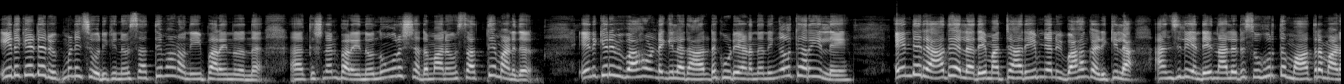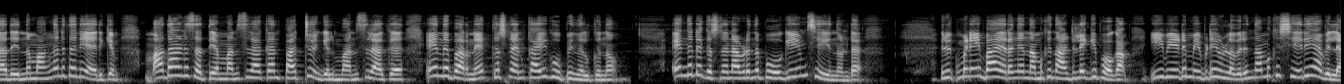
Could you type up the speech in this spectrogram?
ഇത് കേട്ട് രുക്മിണി ചോദിക്കുന്നു സത്യമാണോ നീ പറയുന്നതെന്ന്? കൃഷ്ണൻ പറയുന്നു നൂറ് ശതമാനവും സത്യമാണിത്. എനിക്കൊരു വിവാഹം ഉണ്ടെങ്കിൽ അത് ആരുടെ കൂടെയാണെന്ന് നിങ്ങൾക്കറിയില്ലേ? എന്റെ രാധയല്ലാതെ മറ്റാരെയും ഞാൻ വിവാഹം കഴിക്കില്ല. അഞ്ജലി എന്റെ നല്ലൊരു സുഹൃത്ത് മാത്രമാണ്. അത് എന്നും അങ്ങനെ തന്നെയായിരിക്കും. അതാണ് സത്യം. മനസ്സിലാക്കാൻ പറ്റുമെങ്കിൽ മനസ്സിലാക്ക് എന്ന് പറഞ്ഞ് കൃഷ്ണൻ കൈകൂപ്പി നിൽക്കുന്നു. എന്നിട്ട് കൃഷ്ണൻ അവിടെ നിന്ന് പോവുകയും ചെയ്യുന്നുണ്ട്. രുക്മിണി ബാ ഇറങ്ങി നമുക്ക് നാട്ടിലേക്ക് പോകാം. ഈ വീടും ഇവിടെയുള്ളവരും നമുക്ക് ശരിയാവില്ല.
